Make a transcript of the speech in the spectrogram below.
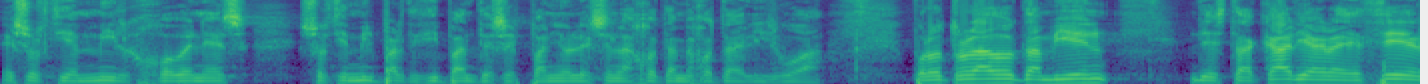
esos 100.000 jóvenes, esos 100.000 participantes españoles en la JMJ de Lisboa. Por otro lado, también destacar y agradecer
